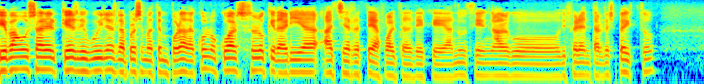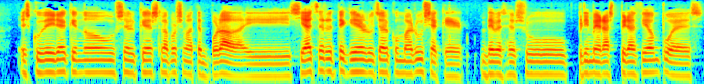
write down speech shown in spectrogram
que van a usar el que es de Williams la próxima temporada, con lo cual solo quedaría HRT a falta de que anuncien algo diferente al respecto. Escudería que no use el que es la próxima temporada y si HRT quiere luchar con Marussia, que debe ser su primera aspiración, pues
